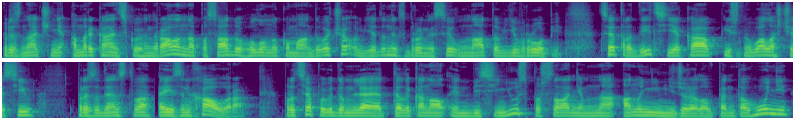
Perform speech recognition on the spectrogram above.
призначення американського генерала на посаду головнокомандувача об'єднаних збройних сил НАТО в Європі. Це традиція, яка існувала з часів президентства Ейзенхауера. Про це повідомляє телеканал NBC News з посиланням на анонімні джерела в Пентагоні.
